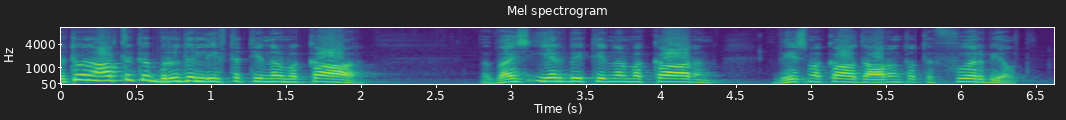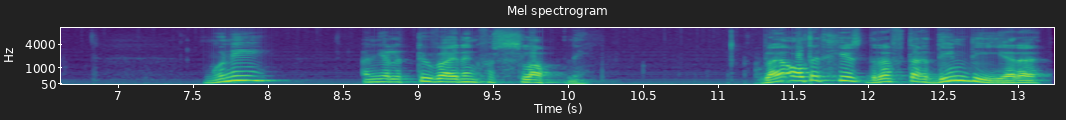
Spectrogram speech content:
Betoon hartlike broederliefde teenoor mekaar. Bewys eerbied teenoor mekaar en wees mekaar daarin tot 'n voorbeeld. Moenie in julle toewyding verslap nie. Bly altyd geesdriftig, dien die Here.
